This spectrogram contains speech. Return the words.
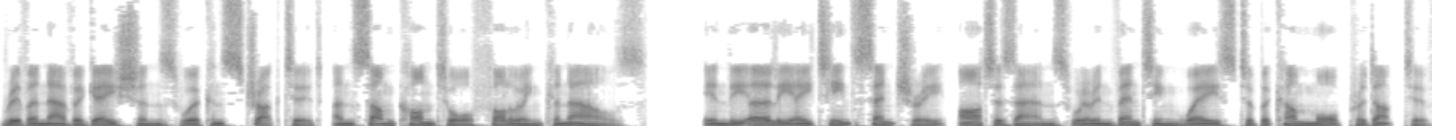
River navigations were constructed, and some contour following canals. In the early 18th century, artisans were inventing ways to become more productive.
